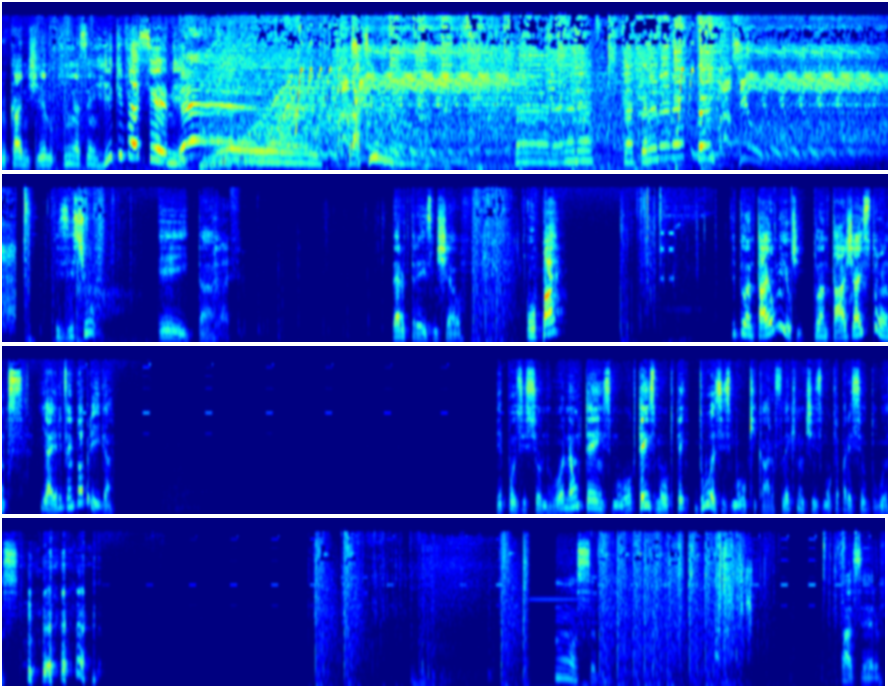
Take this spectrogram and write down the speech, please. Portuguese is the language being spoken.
o KNG, Luquinhas, Henrique VSM. Brasil! Brasil! Existe o... Eita. Life. 03, Michel. Opa! Se plantar é humilde. Plantar já é stonks. E aí ele vem pra briga. Reposicionou. Não tem smoke. Tem smoke. Tem duas smoke, cara. Eu falei que não tinha smoke e apareceu duas. Nossa, velho. 1x0.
